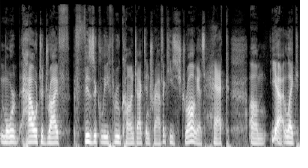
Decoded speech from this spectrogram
more how to drive physically through contact and traffic. He's strong as heck. Um, yeah, like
